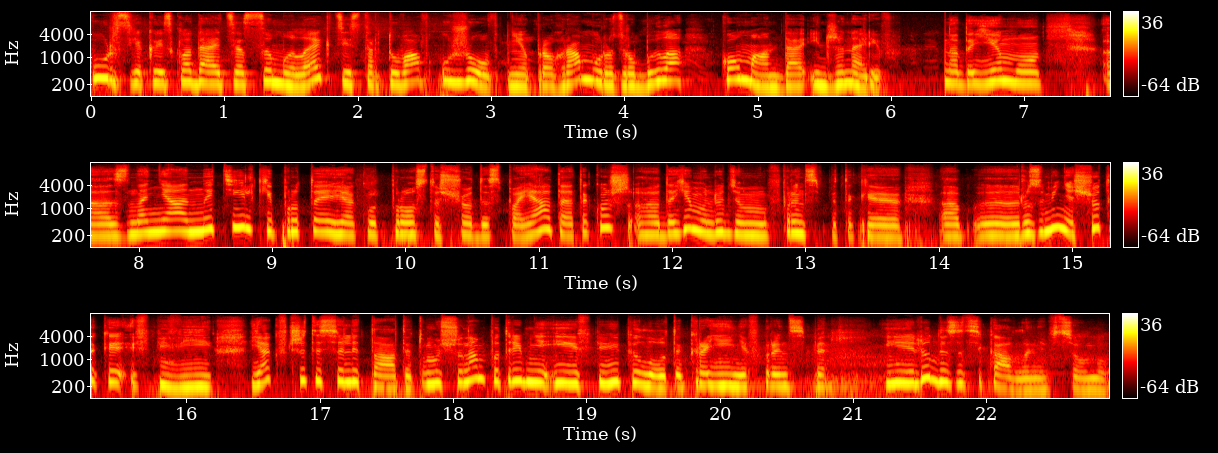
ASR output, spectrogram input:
Курс, який складається з семи лекцій, стартував у жовтні. Програму розробила команда інженерів. Надаємо е, знання не тільки про те, як от просто що де спаяти, а також е, даємо людям в принципі таке е, розуміння, що таке FPV, як вчитися літати, тому що нам потрібні і fpv пілоти країні, в принципі, і люди зацікавлені в цьому.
